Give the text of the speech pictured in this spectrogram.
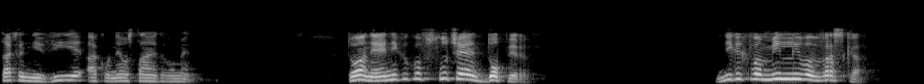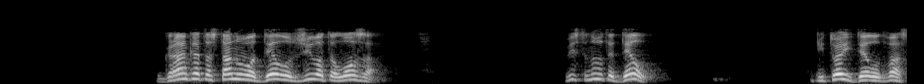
така не вие ако не останете во мене. Тоа не е никаков случаен допир, никаква милнива врска. Гранката станува дел од живата лоза. Ви станувате дел. И тој дел од вас.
